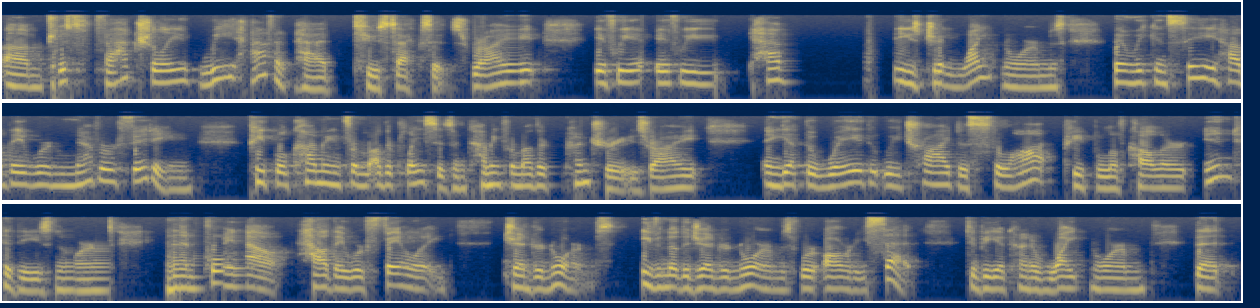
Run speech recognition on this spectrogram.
um, just factually, we haven't had two sexes, right? If we if we have these white norms, then we can see how they were never fitting people coming from other places and coming from other countries, right? And yet, the way that we try to slot people of color into these norms and then point out how they were failing gender norms, even though the gender norms were already set to be a kind of white norm that,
